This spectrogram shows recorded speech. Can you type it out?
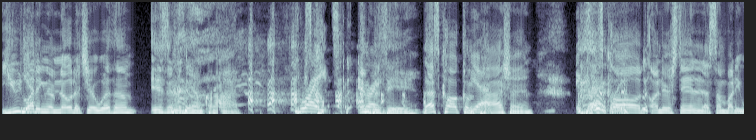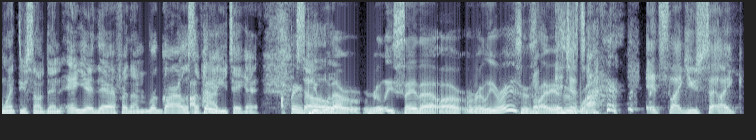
you Yeah. letting them know that you're with them isn't a damn crime. Right. right. Empathy. That's called Yeah. compassion. That's called understanding that somebody went through something and you're there for them, regardless I of how you take it. I think So- people that really say that are really racist. Like It just- why. It's like you said, like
